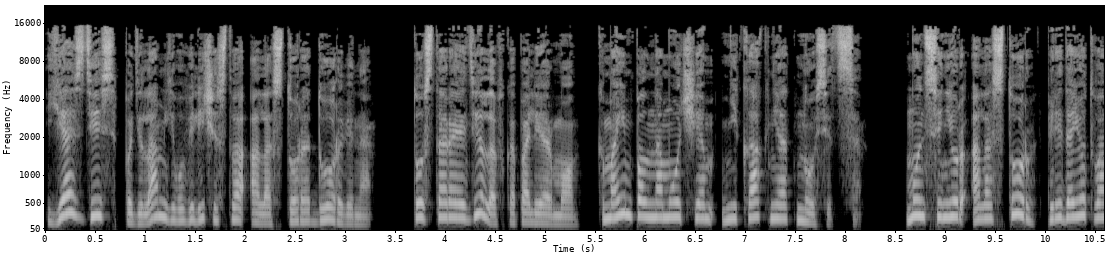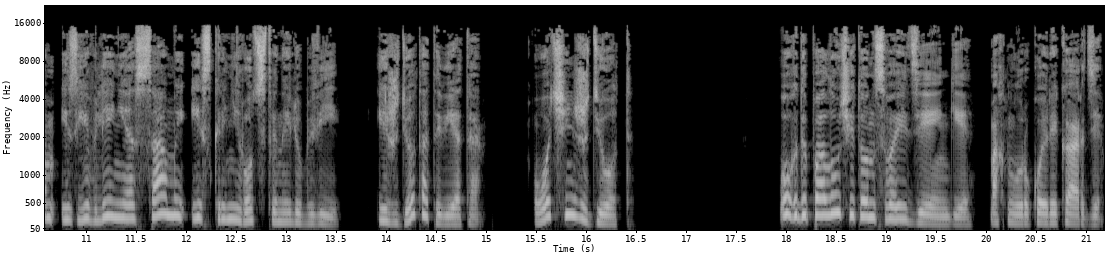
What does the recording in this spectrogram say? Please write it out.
я здесь по делам его величества Аластора Дорвина. То старое дело в Капалермо к моим полномочиям никак не относится. Монсеньор Аластор передает вам изъявление самой искренней родственной любви и ждет ответа. Очень ждет. Ох, да получит он свои деньги, махнул рукой Рикарди.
